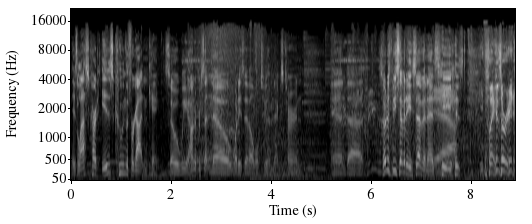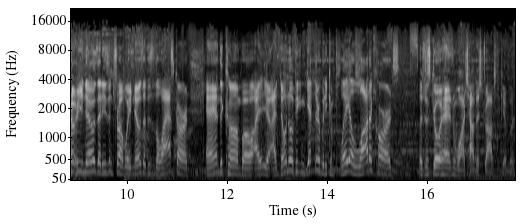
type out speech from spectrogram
His last card is Kun the Forgotten King, so we 100% know what is available to him next turn. And uh, so does B787 as Yeah. he is. He plays Reno. He knows that he's in trouble. He knows that this is the last card and the combo. I, yeah, I don't know if he can get there, but he can play a lot of cards. Let's just go ahead and watch how this drops to Kibler.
